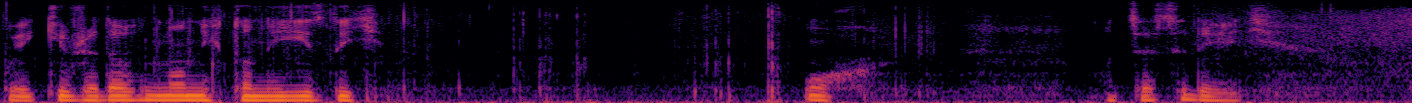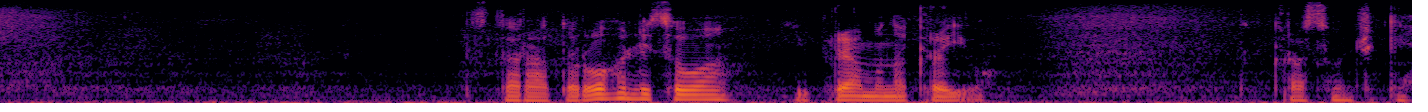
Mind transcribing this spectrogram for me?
по якій вже давно ніхто не їздить. Ох, оце сидить. Стара дорога лісова і прямо на краю. Красунчики.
